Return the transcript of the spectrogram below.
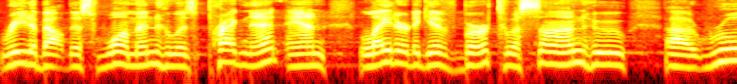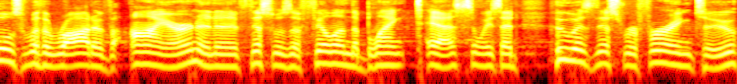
read about this woman who is pregnant and later to give birth to a son who uh, rules with a rod of iron. And if this was a fill in the blank test, and we said, Who is this referring to?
